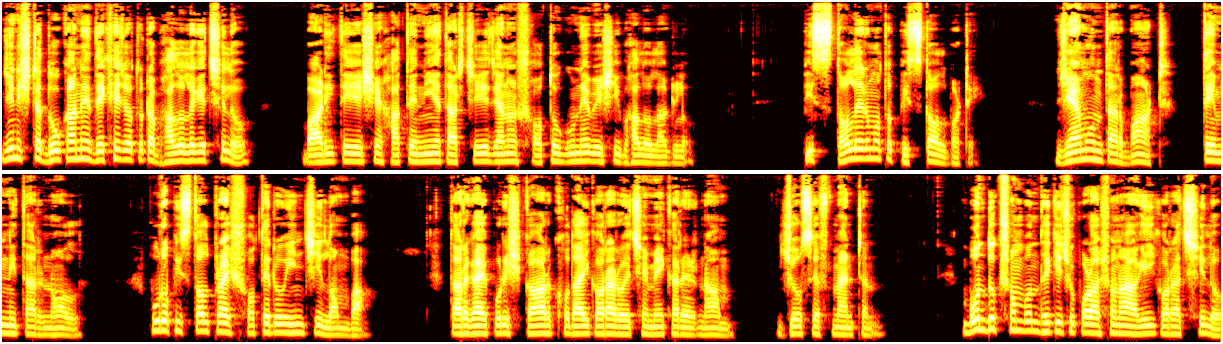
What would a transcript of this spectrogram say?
জিনিসটা দোকানে দেখে যতটা ভালো লেগেছিল, বাড়িতে এসে হাতে নিয়ে তার চেয়ে যেন শতগুণে বেশি ভালো লাগল। পিস্তলের মতো পিস্তল বটে। যেমন তার বাঁট, তেমনি তার নল। পুরো পিস্তল প্রায় সতেরো ইঞ্চি লম্বা। তার গায়ে পরিষ্কার খোদাই করা রয়েছে মেকারের নাম, জোসেফ ম্যান্টন। বন্দুক সম্বন্ধে কিছু পড়াশোনা আগেই করা ছিল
